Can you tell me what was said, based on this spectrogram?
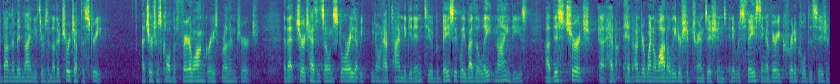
about in the mid 90s, there was another church up the street. That church was called the Fairlawn Grace Brethren Church. And that church has its own story that we, we don't have time to get into. But basically, by the late 90s, uh, this church uh, had, had underwent a lot of leadership transitions, and it was facing a very critical decision.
